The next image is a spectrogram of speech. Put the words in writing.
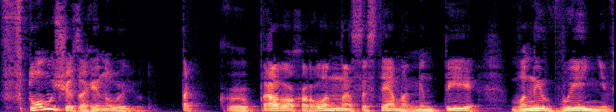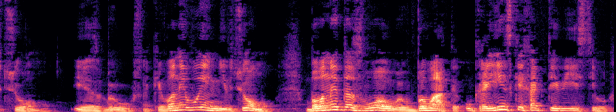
в тому, що загинули люди. Так е, правоохоронна система, мінти, вони винні в цьому. І СБУшники. Вони винні в цьому, бо вони дозволили вбивати українських активістів,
